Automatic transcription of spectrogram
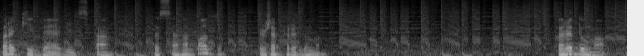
Перекидає війська все на базу. Вже передумав. Передумав.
